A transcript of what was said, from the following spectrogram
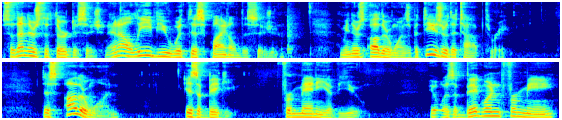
so then there's the third decision. And I'll leave you with this final decision. I mean, there's other ones, but these are the top three. This other one is a biggie for many of you. It was a big one for me.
